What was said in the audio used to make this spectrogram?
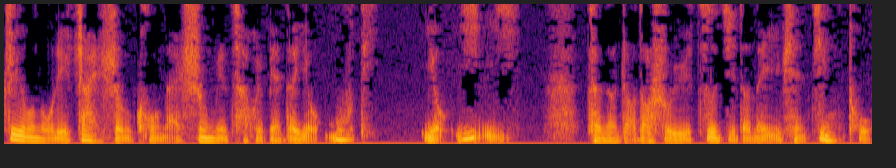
只有努力战胜困难，生命才会变得有目的、有意义。才能找到属于自己的那一片净土，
